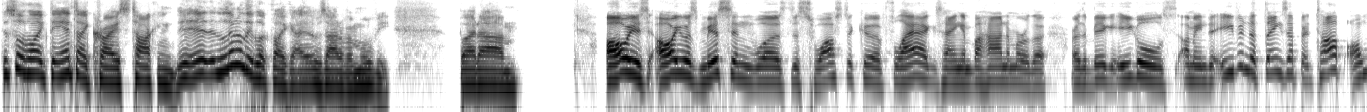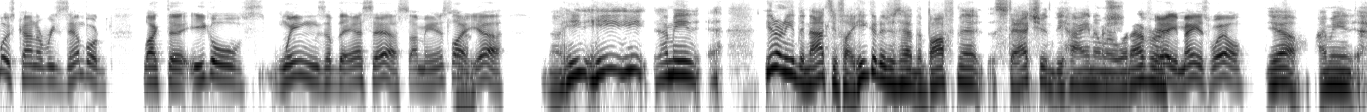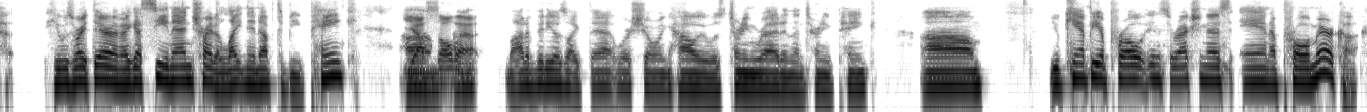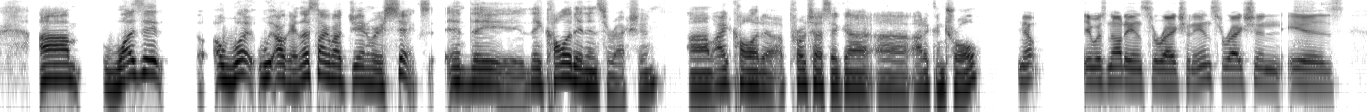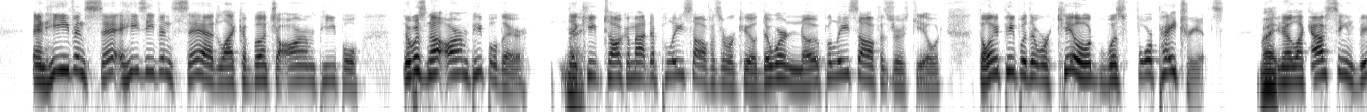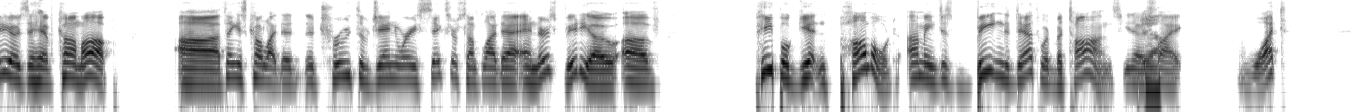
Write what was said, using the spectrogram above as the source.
This looked like the Antichrist talking. It, it literally looked like it was out of a movie. But um, Always, all he was missing was the swastika flags hanging behind him, or the or the big eagles. I mean, the, even the things up at top almost kind of resembled like the eagles' wings of the SS. I mean, it's like, yeah, no, he, he he I mean, you don't need the Nazi flag. He could have just had the Baphomet statue behind him or whatever. yeah, you may as well. Yeah, I mean, he was right there, and I guess CNN tried to lighten it up to be pink. Yeah, I Um, saw that. A lot of videos like that were showing how it was turning red and then turning pink. Um, you can't be a pro insurrectionist and a pro America. Um, was it uh, what we okay? Let's talk about January 6th. And they they call it an insurrection. Um, I call it a, a protest that got uh, out of control. Nope. It was not an insurrection. Insurrection is, and he even said, he's even said like a bunch of armed people. There was not armed people there. They Right. keep talking about the police officer were killed. There were no police officers killed. The only people that were killed was four patriots. Right. You know, like I've seen videos that have come up. Uh, I think it's called like the, the truth of January 6th or something like that. And there's video of people getting pummeled. I mean, just beaten to death with batons. You know, it's Yeah. like, what?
